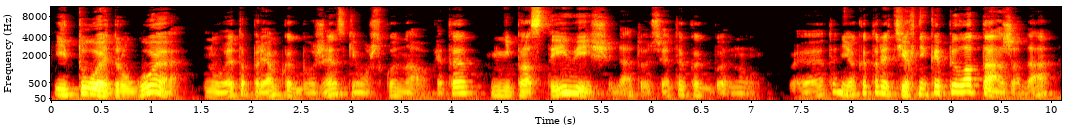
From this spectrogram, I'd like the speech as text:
И то, и другое ну, это прям как бы женский мужской навык. Это непростые вещи, да, то есть это как бы, ну, это некоторая техника пилотажа, да.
